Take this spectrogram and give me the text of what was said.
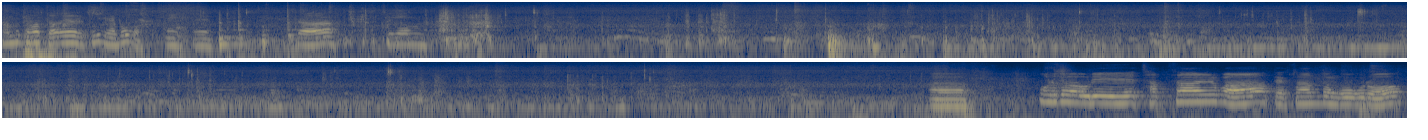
한번 더, 더, 예, 해보고. 네. 예. 자, 지금 어, 오늘가 우리 찹쌀과 백수 한동국으로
